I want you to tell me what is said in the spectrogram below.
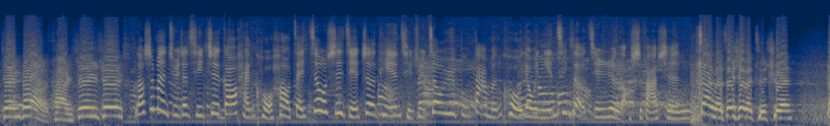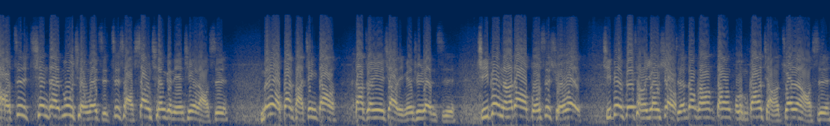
尖刻产新诗。老师们举着旗帜，高喊口号，在教师节这天齐聚教育部大门口，要为年轻的兼任老师发声。占了这些的职缺，导致现在目前为止至少上千个年轻的老师没有办法进到大专院校里面去任职，即便拿到博士学位，即便非常优秀，只能当刚当我们刚刚讲的专任老师。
